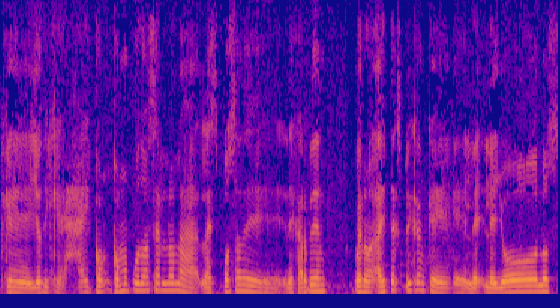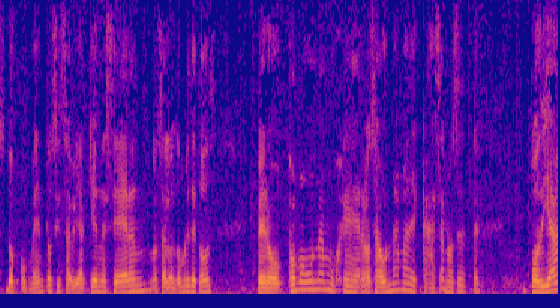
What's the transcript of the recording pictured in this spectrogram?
que yo dije, ay, ¿cómo, pudo hacerlo la, la esposa de, de Harvey Dent bueno, ahí te explican que leyó los documentos y sabía quiénes eran, o sea, los nombres de todos, pero como una mujer, o sea, una ama de casa, no sé, podía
